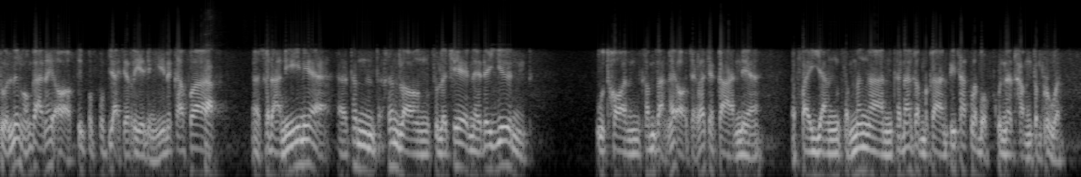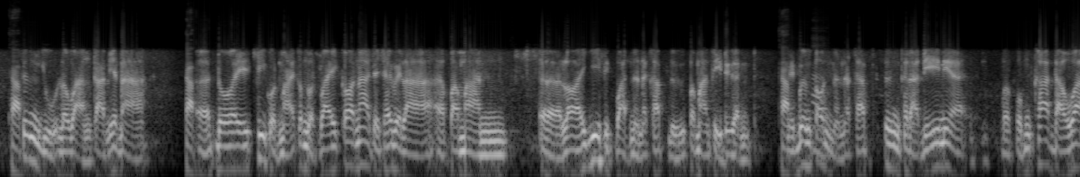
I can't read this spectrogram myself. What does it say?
ส่วนเรื่องของการให้ออกที่ผมผมอยากจะเรียนอย่างนี้นะครับ ว่าครับ เอ่อขณะนี้เนี่ยเอ่อท่านท่านรองสุรเชษฐ์เนี่ยได้ยื่น อุทธรณ์คำสั่งให้ออกจากราชการเนี่ย ไปยังสำนักงานคณะกรรมการพิทักษ์ระบบคุณธรรมตำรวจ ครับ ซึ่งอยู่ระหว่างการพิจารณาครับ เอ่อโดยที่กฎหมายกำหนดไว้ก็น่าจะใช้เวลาเอ่อประมาณร้อยยี่สิบวันนะนะครับ หรือประมาณสี่เดือนครับ ในเบื้องต้นนะนะครับ ซึ่งขณะนี้เนี่ยผมคาดเดาว่า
